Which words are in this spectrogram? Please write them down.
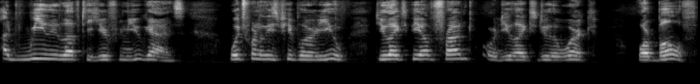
I'd really love to hear from you guys. Which one of these people are you? Do you like to be up front or do you like to do the work? Or both?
